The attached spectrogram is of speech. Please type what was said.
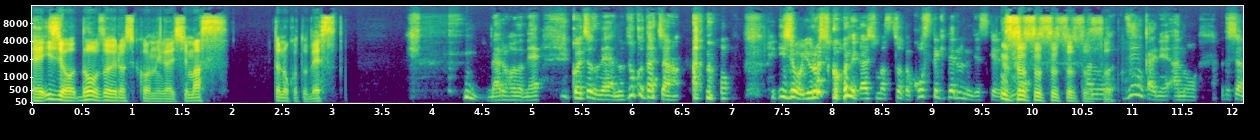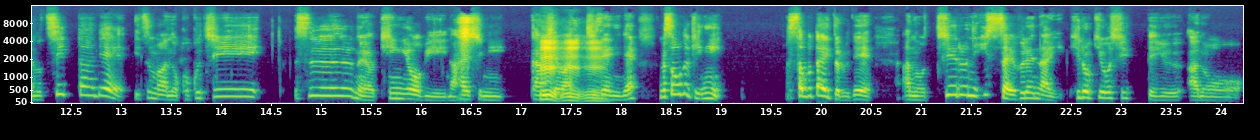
えー以上、どうぞよろしくお願いします。とのことです。なるほどね。これちょっとね、あの福田ちゃん、あの以上よろしくお願いします。ちょっとこすってきてるんですけれども、そうそうそうそうそあのうそう。前回ね、あの私あのツイッターでいつもあの告知するのよ、金曜日の配信に関してはうんうんうん事前にね。その時にサブタイトルであのチエルに一切触れないひろき推しっていうあの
